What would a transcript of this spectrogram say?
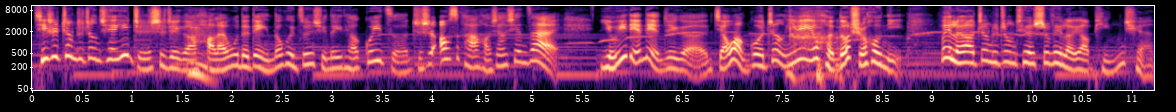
其实政治正确一直是这个嗯好莱坞的电影都会遵循的一条规则，只是奥斯卡好像现在有一点点这个矫枉过正，因为有很多时候你为了要政治正确，是为了要平权，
